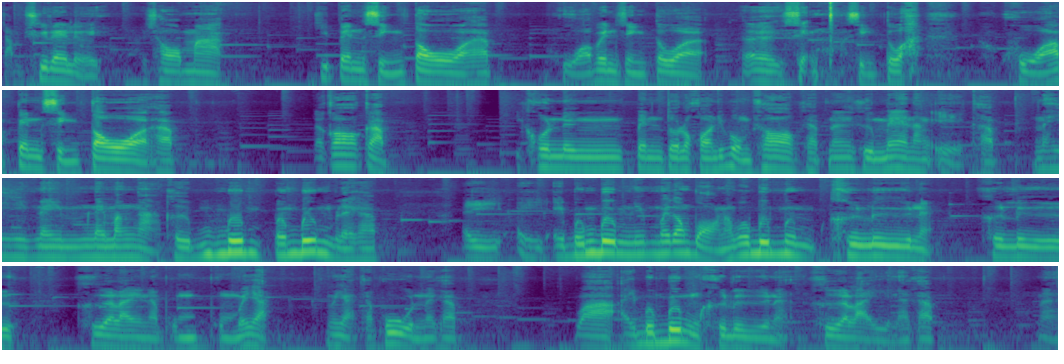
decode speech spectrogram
จำชื่อได้เลย ชอบมากที่เป็นสิงโตครับ หัวเป็นสิงตัวเอ้ยสิงสิงตัว หัวเป็นสิงโตครับ แล้วก็กับ อีกคนนึงเป็นตัวละครที่ผมชอบครับ นั่นคือแม่นางเอกครับ ในในในมังงะคือบึ้มบึ้มบึ้มเลยครับไอไอไอบึ้มบึ้มนี่ไม่ต้องบอกนะว่าบึ้มบึ้มคือลือเนี่ยคือลือคืออะไรนะผมผมไม่อยากไม่อยากจะพูดนะครับ ว่าไอ้บึ้มบึ้มคือลือน่ะคืออะไรนะครับนะ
